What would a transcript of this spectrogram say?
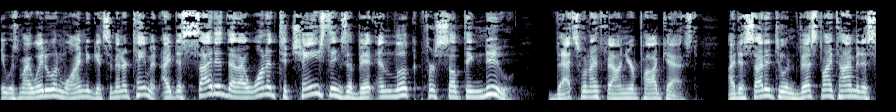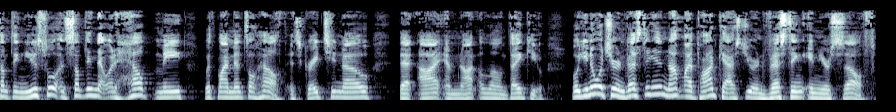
It was my way to unwind and get some entertainment. I decided that I wanted to change things a bit and look for something new. That's when I found your podcast. I decided to invest my time into something useful and something that would help me with my mental health. It's great to know that I am not alone. Thank you. Well, you know what you're investing in? Not my podcast. You're investing in yourself.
